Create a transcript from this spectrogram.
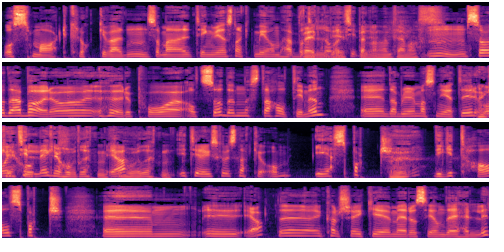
og smartklokkeverdenen, som er ting vi har snakket mye om her på Veldig spennende tema. Mm, så det er bare å høre på, altså, den neste halvtimen. Eh, da blir det masse nyheter. Men og i tillegg, hovedretten? Ja. hovedretten? i tillegg skal vi snakke om e-sport. Digital sport. Uh, uh, ja, det er kanskje ikke mer å si om det heller.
